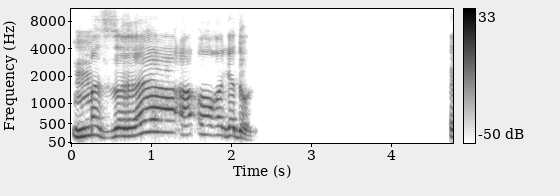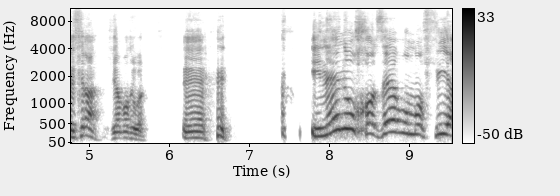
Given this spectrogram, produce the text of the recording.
mazra aor agadol. אה, סליחה, שנייה אמרתי כבר. אה, הננו חוזר ומופיע,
